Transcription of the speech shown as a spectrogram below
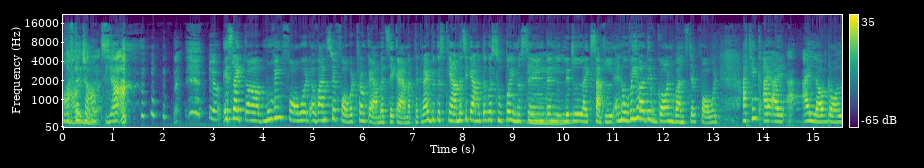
off the charts. yeah yeah It's like uh, moving forward, uh, one step forward from Kayamat se Kayamat tak, right? Because Kayamat se Kayamat tak was super innocent and little like subtle, and over here they've gone one step forward. I think I I I- I loved all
